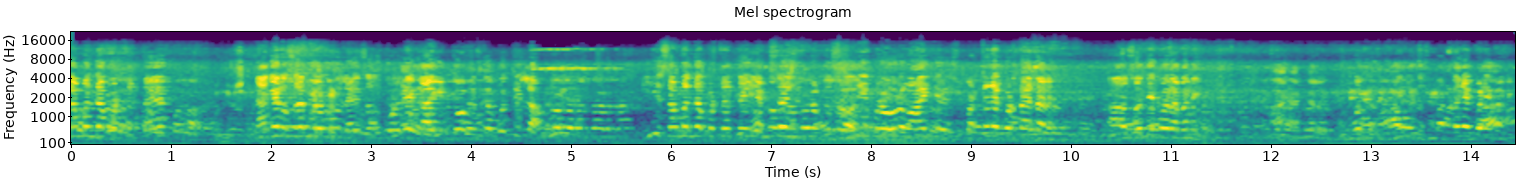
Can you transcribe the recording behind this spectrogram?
ಸಂಬಂಧಪಟ್ಟಂತೆ ನಗರಸಭೆಯವರು ಲೈಸೆನ್ಸ್ ಕೊಡಬೇಕಾಗಿತ್ತು ಅಂತ ಗೊತ್ತಿಲ್ಲ. ಈ ಸಂಬಂಧಪಟ್ಟಂತೆ ಎಕ್ಸೈಸ್ ಸಂದೀಪ್ ಅವರು ಮಾಹಿತಿ ಸ್ಪಷ್ಟನೆ ಕೊಡ್ತಾ ಇದ್ದಾರೆ. ಸಂದೀಪ್ ಅವರ ಬನ್ನಿ. ಸ್ಪಷ್ಟನೆ ಕೊಡಿ ಬನ್ನಿ.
